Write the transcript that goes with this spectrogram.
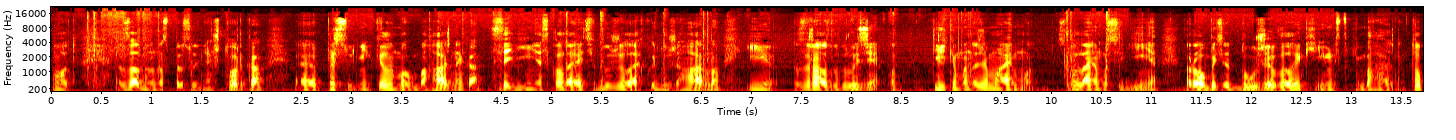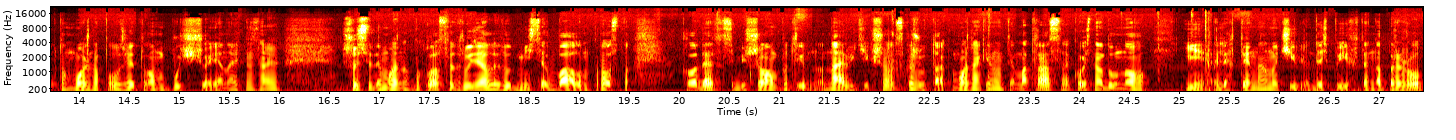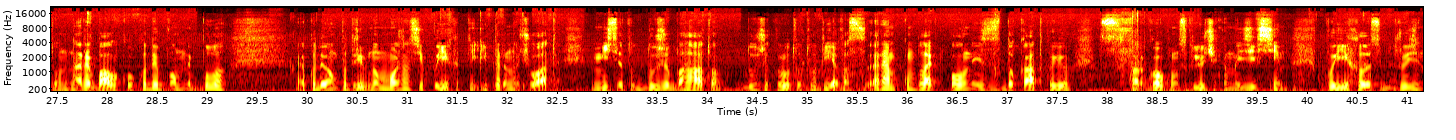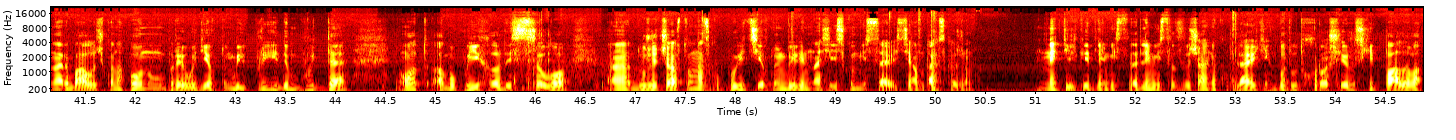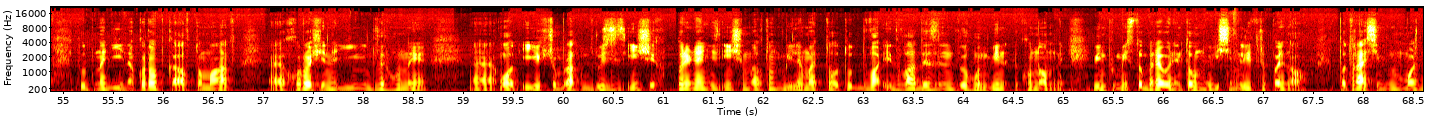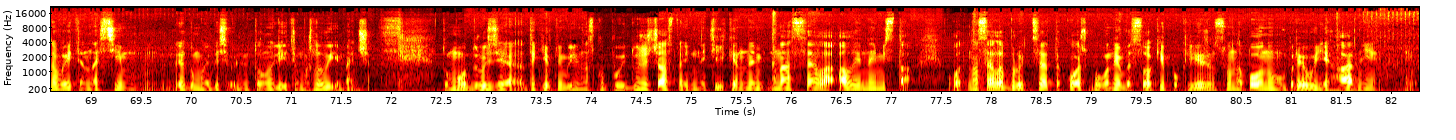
От, ззаду у нас присутня шторка, е, присутній килимок багажника, сидіння складається дуже легко і дуже гарно. І зразу, друзі, от тільки ми нажимаємо, складаємо сидіння, робиться дуже великий і місткий багажник. Тобто можна положити вам будь-що. Я навіть не знаю, що сюди можна покласти, друзі, але тут місця валом просто. Кладете собі, що вам потрібно. Навіть якщо скажу так, можна кинути матраса якогось надувного і лягти на ночівлю, десь поїхати на природу, на рибалку, куди б вам не було куди вам потрібно, можна собі поїхати і переночувати. Місця тут дуже багато, дуже круто. Тут є у вас ремкомплект повний з докаткою, з фаркопом, з ключиками, зі всім. Поїхали собі, друзі, на рибалочку на повному приводі, автомобіль приїде будь-де, от, або поїхали десь в село. Е, Дуже часто у нас купують ці автомобілі на сільську місцевість, я вам так скажу. Не тільки для міста, а для міста, звичайно, купляють їх, бо тут хороший розхід палива, тут надійна коробка автомат, е, хороші надійні двигуни. Е, От, і якщо брати, друзі, з інших в порівнянні з іншими автомобілями, то тут 2,2 дизельний двигун він економний. Він по місту бере орієнтовно 8 літрів пального. По трасі можна вийти на 7, я думаю, десь орієнтовно літрів, можливо і менше. Тому, друзі, такі автомобілі нас купують дуже часто і не тільки на, села, але й на міста. От, на села беруть це також, бо вони високі по кліренсу, на повному приводі, гарні,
